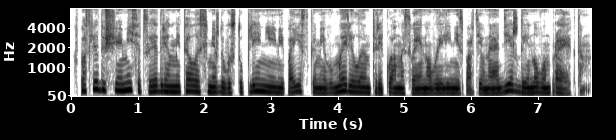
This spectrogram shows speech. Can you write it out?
В последующие месяцы Эдриан металась между выступлениями, поездками в Мэриленд, рекламой своей новой линии спортивной одежды и новым проектом.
